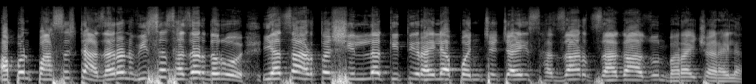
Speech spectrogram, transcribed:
आपण पासष्ट हजार आणि वीसच हजार धरू. याचा अर्थ शिल्लक किती राहिल्या? पंचेचाळीस हजार जागा अजून भरायच्या राहिल्या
